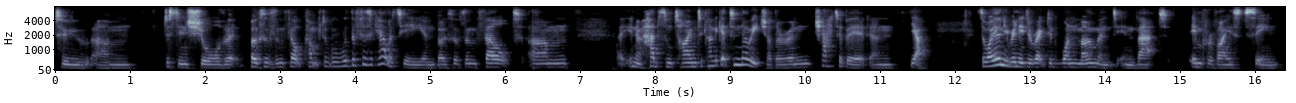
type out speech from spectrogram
to um, just ensure that both of them felt comfortable with the physicality and both of them felt um, you know had some time to kind of get to know each other and chat a bit and yeah so i only really directed one moment in that improvised scene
